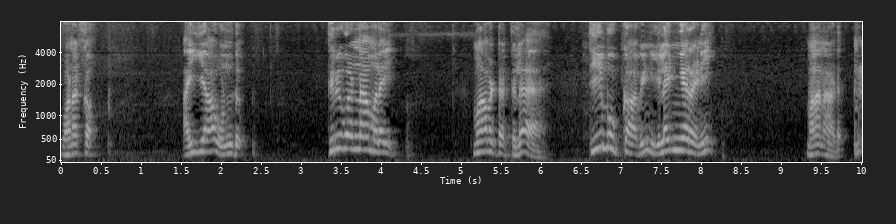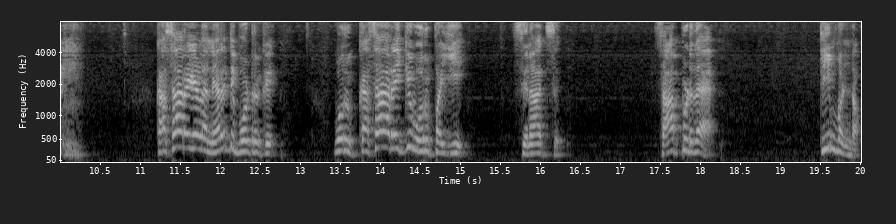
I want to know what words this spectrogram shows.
வணக்கம். ஐயா உண்டு. திருவண்ணாமலை மாவட்டத்தில் திமுகவின் இளைஞரணி மாநாடு. கசாரைகளை நிரத்தி போட்டிருக்கு. ஒரு கசாரைக்கு ஒரு பையி ஸ்நாக்ஸு சாப்பிடுத தீம்பண்டம்.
